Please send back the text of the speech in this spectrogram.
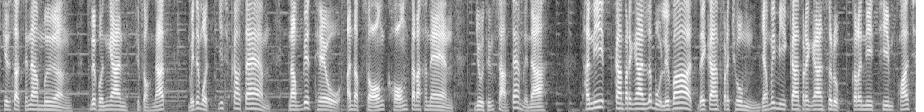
เกียรติศักดิ์เสนาเมือง ด้วยผลงาน 12 นัดมีทั้งหมด 29 แต้มนำเวียดเทล อันดับ 2 ของตารางคะแนนอยู่ถึง 3 แต้มเลยนะทั้งนี้การปรายงานระบุเลยว่าในการประชุมยังไม่มีการปรายงานสรุปกรณีทีมคว้าแช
